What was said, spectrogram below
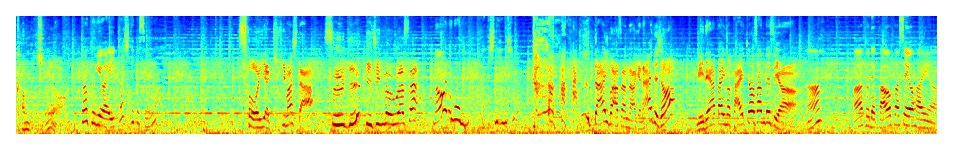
勘弁しろよ。特技は生かしてこそよそういや聞きました？すげえ美人の噂。何何？私の話？ダイバーさんなわけないでしょ？ミデア隊の隊長さんですよ。あ？後で顔貸せよハイヤ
